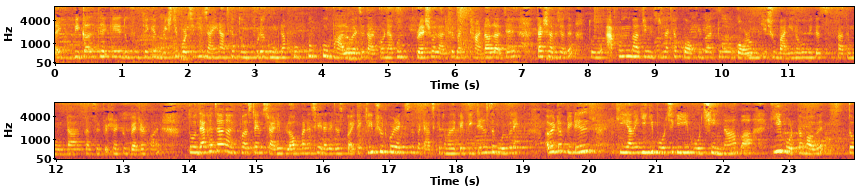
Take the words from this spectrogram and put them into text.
লাইক বিকাল থেকে দুপুর থেকে বৃষ্টি পড়ছে কি জানি না। আজকে দুপুরে ঘুমটা খুব খুব খুব ভালো হয়েছে। তার কারণে এখন ফ্রেশও লাগছে বাট ঠান্ডাও লাগছে। তার সাথে সাথে, তো এখন ভাবছি নিশ্চয়ই একটা কফি বা একটু গরম কিছু বানিয়ে নেব বিকজ তাতে মনটা কনসেন্ট্রেশন একটু বেটার হয়। তো দেখা যাক, আমি ফার্স্ট টাইম স্টাডি ব্লগ বানাচ্ছি, এর আগে জাস্ট কয়েকটা ক্লিপ শ্যুট করে রেখেছিলাম বাট আজকে তোমাদেরকে ডিটেলসে বলব লাইক বিট অফ ডিটেলস কি আমি কী কী পড়ছি, কী কী পড়ছি না, বা কী পড়তে হবে। তো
